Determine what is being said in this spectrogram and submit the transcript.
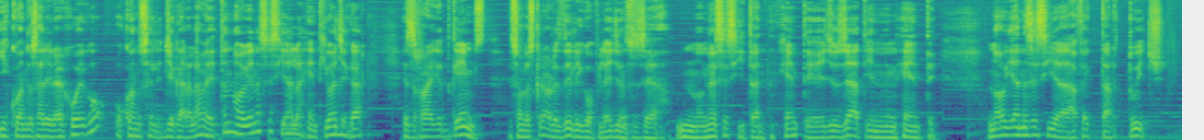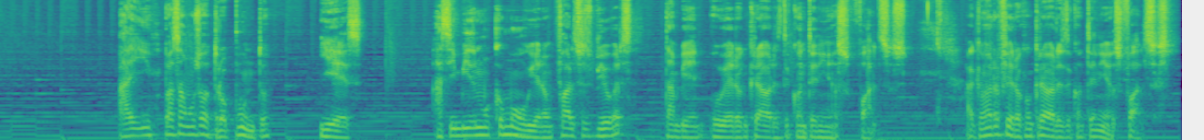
Y cuando saliera el juego o cuando se le llegara la beta, no había necesidad, la gente iba a llegar. Es Riot Games, son los creadores de League of Legends, o sea, no necesitan gente, ellos ya tienen gente. No había necesidad de afectar Twitch ahí pasamos a otro punto y es, asimismo como hubieron falsos viewers, también hubieron creadores de contenidos falsos. ¿A qué me refiero con creadores de contenidos falsos?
